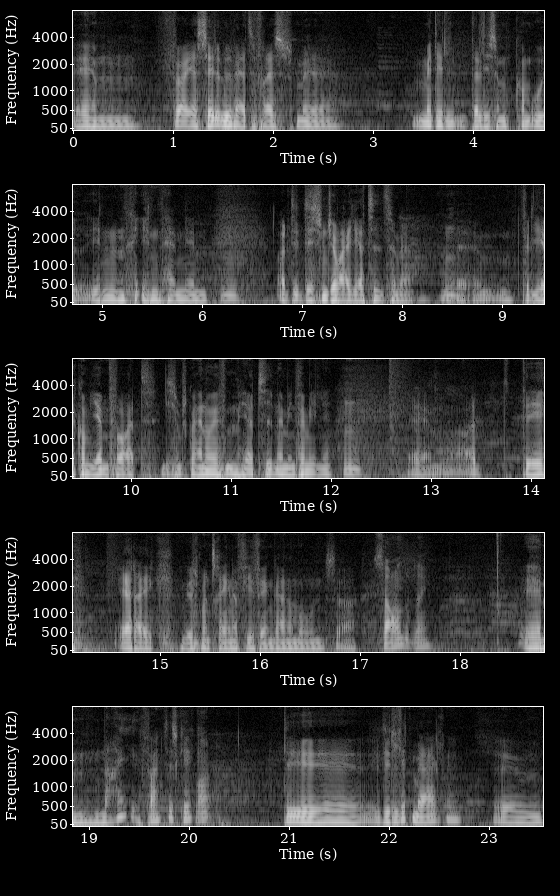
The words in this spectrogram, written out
Øhm, før jeg selv ville være tilfreds med, med det, der ligesom kom ud i den, i den anden ende. Mm. Og det, det synes jeg bare ikke, jeg har tid til mere. Mm. Øhm, fordi jeg kom hjem for at ligesom skulle have noget mere tid med min familie. Mm. Øhm, og det er der ikke, hvis man træner 4-5 gange om ugen. Så, Savner du det ikke? øhm, nej, faktisk ikke. Nej. Det, det er lidt mærkeligt. Øhm,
